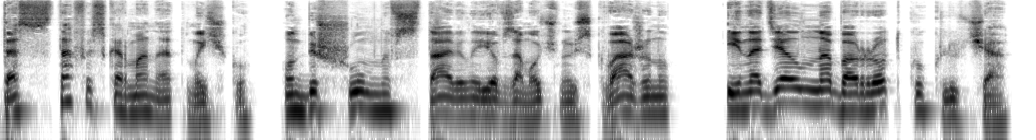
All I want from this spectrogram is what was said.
Достав из кармана отмычку, он бесшумно вставил ее в замочную скважину и надел на бородку ключа.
